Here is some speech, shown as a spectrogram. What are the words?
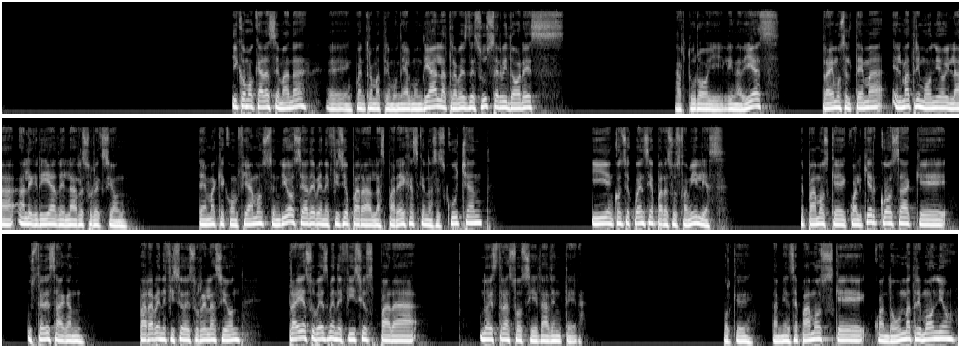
Y como cada semana, eh, Encuentro Matrimonial Mundial, a través de sus servidores, Arturo y Lina Díaz, traemos el tema El matrimonio y la alegría de la resurrección. Tema que confiamos en Dios sea de beneficio para las parejas que nos escuchan y en consecuencia para sus familias. Sepamos que cualquier cosa que ustedes hagan para beneficio de su relación trae a su vez beneficios para nuestra sociedad entera. Porque también sepamos que cuando un matrimonio,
